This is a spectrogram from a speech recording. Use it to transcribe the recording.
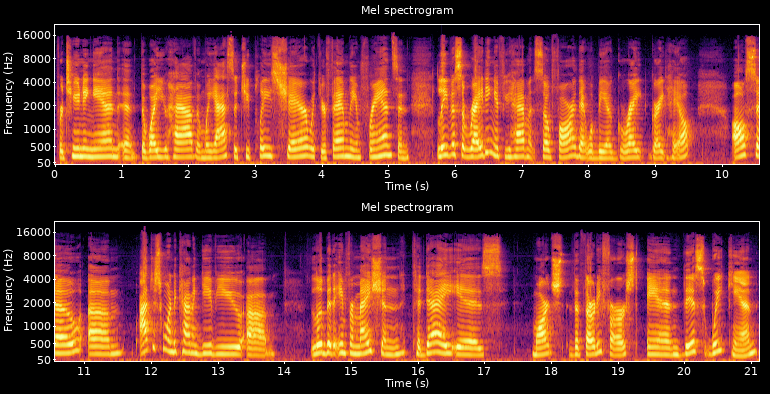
for tuning in uh, the way you have. And we ask that you please share with your family and friends and leave us a rating if you haven't so far. That would be a great, great help. Also, um, I just wanted to kind of give you. Um, a little bit of information today is March the 31st, and this weekend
